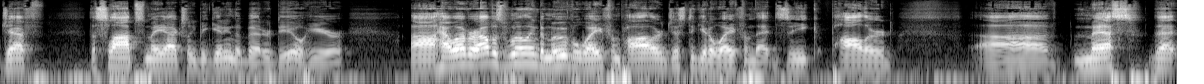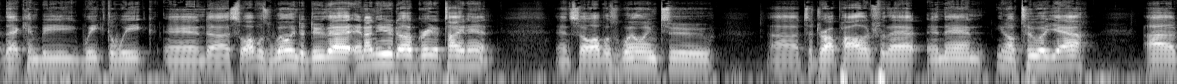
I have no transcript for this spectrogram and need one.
Jeff the slops may actually be getting the better deal here. Uh, however, I was willing to move away from Pollard just to get away from that Zeke Pollard uh, mess that, that can be week to week. And uh, so I was willing to do that, and I needed to upgrade a tight end. And so I was willing to uh, to drop Pollard for that. And then, you know, Tua, yeah, I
